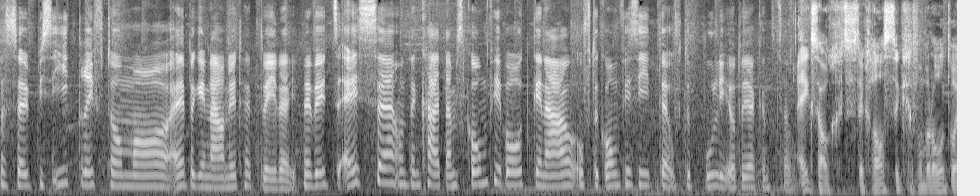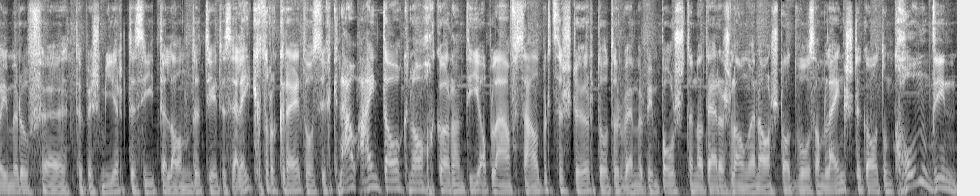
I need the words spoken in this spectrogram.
Dass etwas eintrifft, was man eben genau nicht wollte. Man will es essen und dann geht das Konfiboot genau auf der Konfiseite, auf der Pulli oder irgend so. Exakt, der Klassiker vom Rot, der immer auf äh, der beschmierten Seite landet. Jedes Elektrogerät, das sich genau einen Tag nach Garantieablauf selber zerstört oder wenn man beim Posten an dieser Schlange ansteht, wo es am längsten geht und Kundin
